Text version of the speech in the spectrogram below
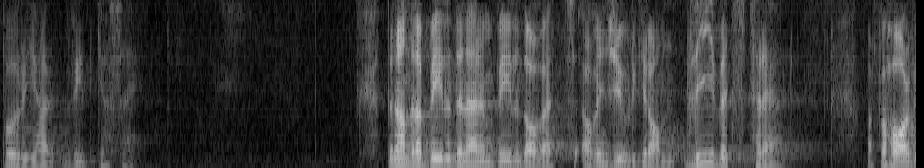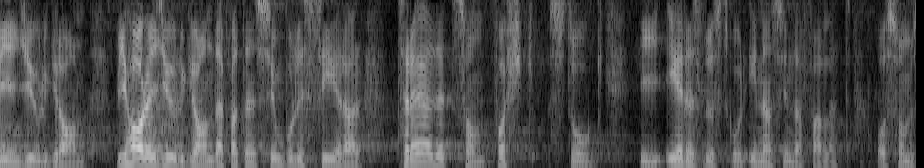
börjar vidga sig. Den andra bilden är en bild av, ett, av en julgran, livets träd. Varför har vi en julgran? Vi har en julgran därför att den symboliserar trädet som först stod i Edens lustgård innan syndafallet och som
